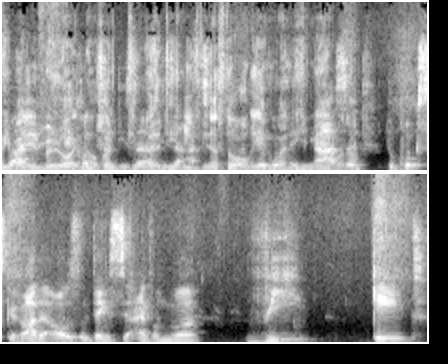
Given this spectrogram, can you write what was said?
wie bei den Müllleuten kommt auf schon dieser, Kippe, die dieser riechen das doch auch irgendwann in die nicht mehr, Nase. oder? Du guckst geradeaus und denkst dir einfach nur, wie geht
